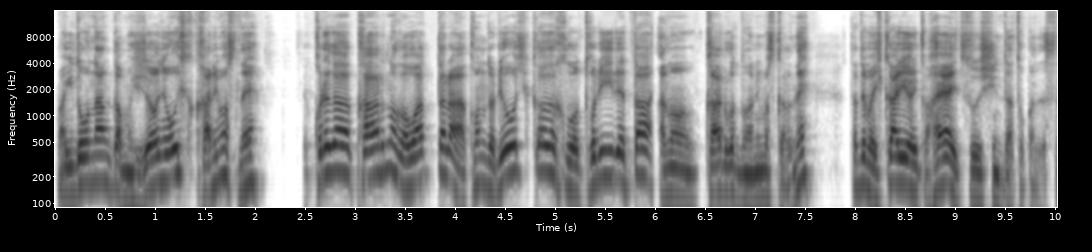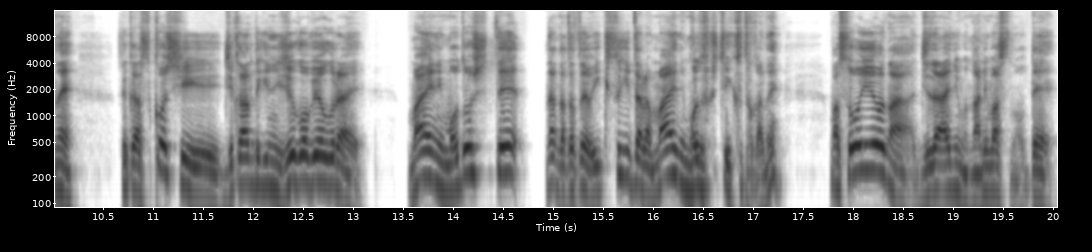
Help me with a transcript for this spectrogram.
まあ、移動なんかも非常に大きく変わりますね。これが変わるのが終わったら、今度量子科学を取り入れた、あの、変わることになりますからね。例えば光よりか早い通信だとかですね、それから少し時間的に15秒ぐらい前に戻して、なんか例えば行き過ぎたら前に戻していくとかね、まあそういうような時代にもなりますので、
